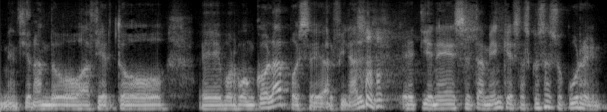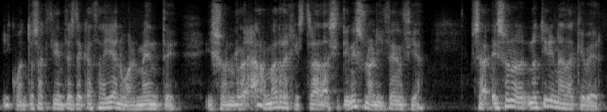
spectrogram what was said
mencionando a cierto eh, Borbón Cola, pues eh, al final eh, tienes también que esas cosas ocurren y cuántos accidentes de caza hay anualmente y son armas registradas y tienes una licencia. O sea, eso no, tiene nada que ver.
